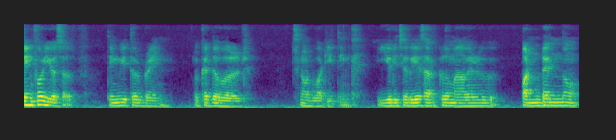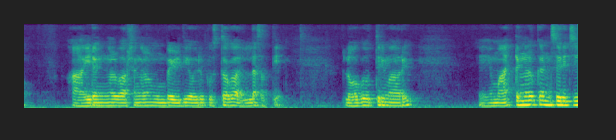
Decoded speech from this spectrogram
think for yourself think with your brain look at the world it's not what you think ഈ ഒരു ചെറിയ സർക്കിളും ആ ഒരു പണ്ടെന്നോ ആയിരങ്ങൾ വർഷങ്ങൾ മുമ്പ് എഴുതിയ ഒരു പുസ്തകമല്ല സത്യം. ലോകം ഒത്തിരി മാറി. മാറ്റങ്ങൾക്കനുസരിച്ച്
